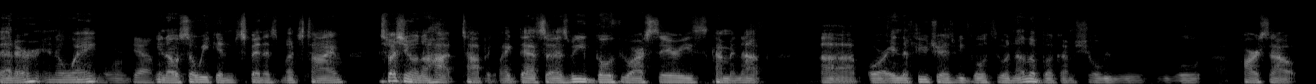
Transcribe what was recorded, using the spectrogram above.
better in a way, or Yeah. you know, so we can spend as much time, especially on a hot topic like that. So as we go through our series coming up, uh, or in the future as we go through another book, I'm sure we will we will uh, parse out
